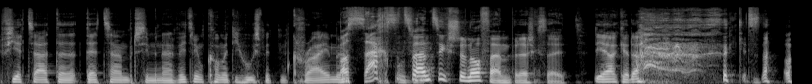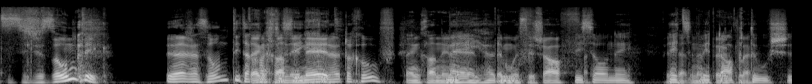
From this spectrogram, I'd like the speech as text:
14. Dezember sind wir dann wieder im Comedy House mit dem Crimer. Was, 26. November hast du gesagt? Ja, genau. genau. Das ist ein Sonntag. Ja, das ist ein Sonntag, da Den kannst du kann ich sicher, nicht. hör doch auf. Dann kann ich Nein, nicht, dann auf. muss ich arbeiten. Wieso nicht? Jetzt wird abgetauscht.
